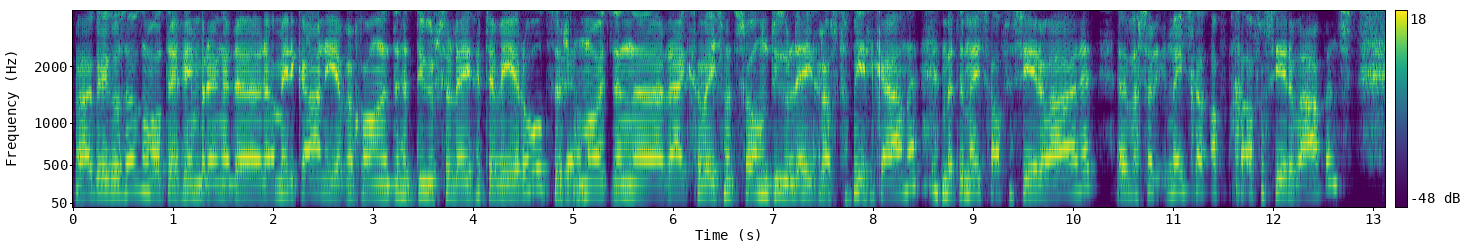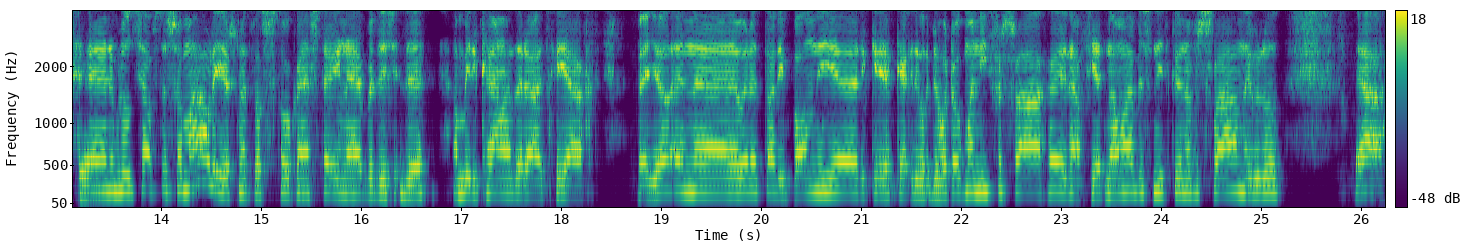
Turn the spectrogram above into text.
Maar ik, ik wil ze ook nog wel tegen inbrengen. De, de Amerikanen hebben gewoon het, het duurste leger ter wereld. Er is Ja. nog nooit een eh, rijk geweest met zo'n duur leger als de Amerikanen. Met de meest geavanceerde waarden. eh, sorry, de meest gea- geavanceerde wapens. Ja. En ik bedoel, zelfs de Somaliërs met wat stokken en stenen hebben de, de Amerikanen eruit gejaagd. Weet je wel? En eh, hoe heet het, Taliban, die, eh, die, die, die wordt ook maar niet verslagen. Nou, Vietnam hebben ze niet kunnen verslaan. Ik bedoel, ja.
